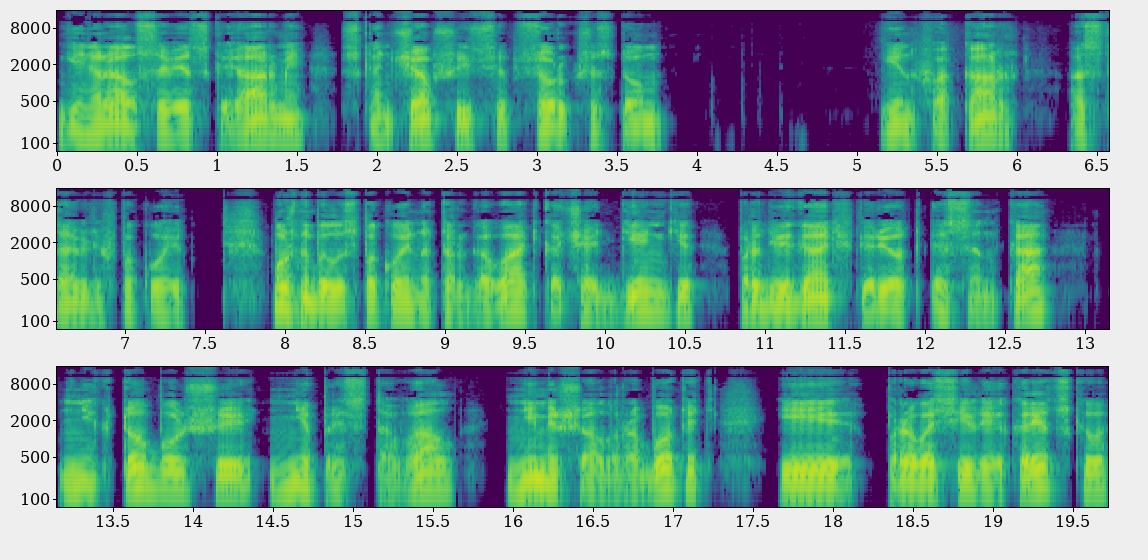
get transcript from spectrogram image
генерал советской армии, скончавшийся в 46-м. Инфокар оставили в покое. Можно было спокойно торговать, качать деньги, продвигать вперед СНК. Никто больше не приставал не мешал работать, и про Василия Корецкого,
